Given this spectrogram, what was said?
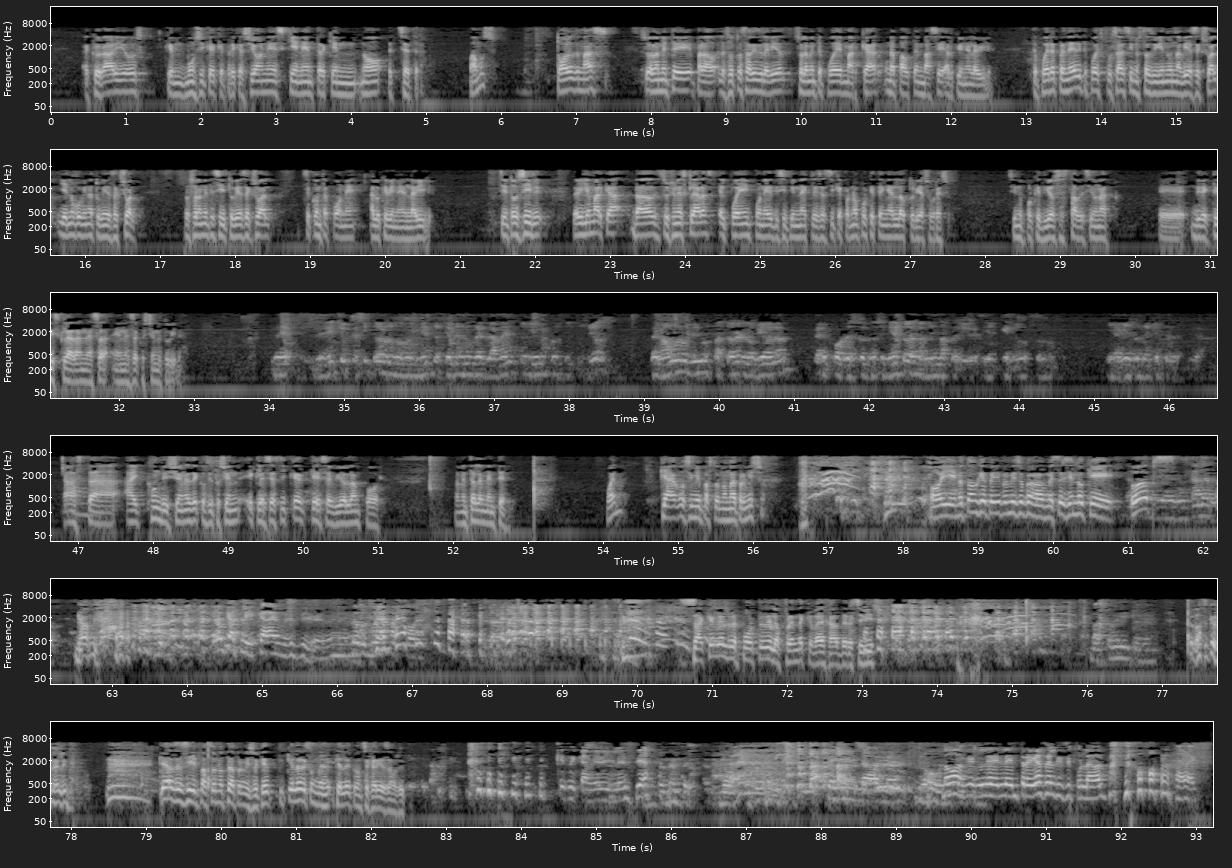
A qué horarios, qué música, qué predicaciones, quién entra, quién no, etcétera. ¿Vamos? Todos los demás, solamente para las otras áreas de la vida, solamente puede marcar una pauta en base a lo que viene en la Biblia. Te puede reprender y te puede expulsar si no estás viviendo una vida sexual y él no gobierna tu vida sexual. Pero solamente si tu vida sexual se contrapone a lo que viene en la Biblia. Sí, entonces, si la Biblia marca, dadas instrucciones claras, él puede imponer disciplina eclesiástica, pero no porque tenga la autoridad sobre eso, sino porque Dios ha establecido una eh, directriz clara en esa, en esa cuestión de tu vida. De, de que sí todos los movimientos tienen un reglamento y una constitución, pero aún los mismos pastores lo violan, pero por desconocimiento de la misma feligresía que no lo conocen. Y ahí es donde hay que tener cuidado. Hasta hay condiciones de constitución eclesiástica que se violan por, lamentablemente. Bueno, ¿qué hago si mi pastor no me da permiso? Oye, no tengo que pedir permiso, pero me está diciendo que, ups, cambia. Creo que aplica, sí, Sáquele el reporte de la ofrenda que va a dejar de recibir. Vas con el internet. Vas con el- ¿Qué haces si el pastor no te da permiso? ¿Qué, qué le, qué le aconsejarías, amorcito? que se cambie de iglesia. Sí, no, no. No, le, le entregas el discipulado al pastor.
